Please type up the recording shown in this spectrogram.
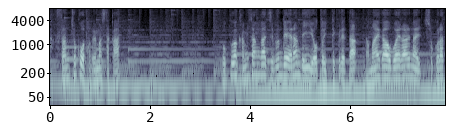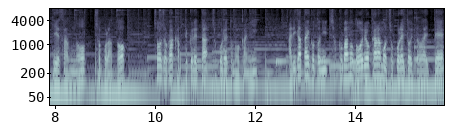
たくさんチョコを食べましたか？僕はかみさんが自分で選んでいいよと言ってくれた名前が覚えられないショコラティエさんのショコラと長女が買ってくれたチョコレートの他にありがたいことに職場の同僚からもチョコレートをいいて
